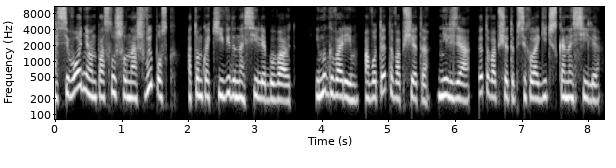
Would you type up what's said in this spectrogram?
а сегодня он послушал наш выпуск о том, какие виды насилия бывают, и мы говорим, а вот это вообще-то нельзя, это вообще-то психологическое насилие.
